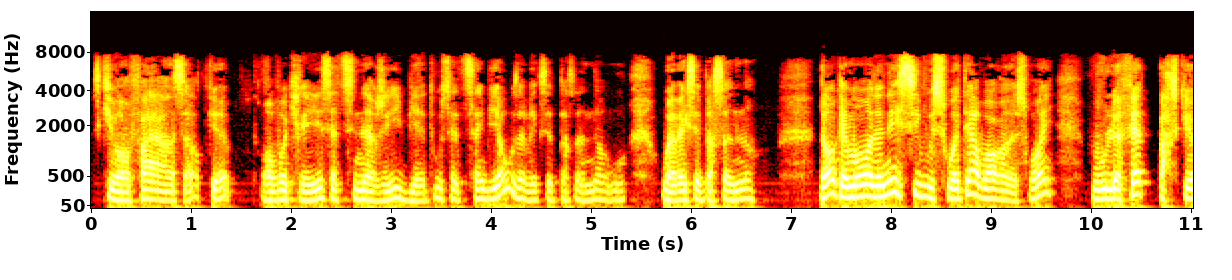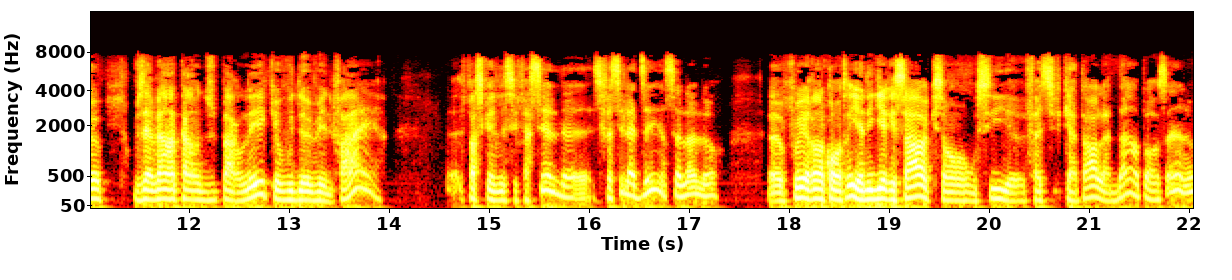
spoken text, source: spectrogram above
ce qui va faire en sorte que on va créer cette synergie, bientôt cette symbiose avec cette personne-là ou, avec ces personnes-là. Donc, à un moment donné, si vous souhaitez avoir un soin, vous le faites parce que vous avez entendu parler que vous devez le faire. Parce que c'est facile, c'est facile à dire, cela, là. Euh, vous pouvez rencontrer, il y a des guérisseurs qui sont aussi euh, falsificateurs là-dedans en passant. Là.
